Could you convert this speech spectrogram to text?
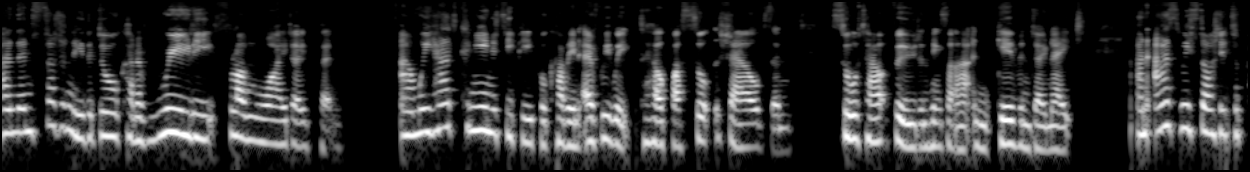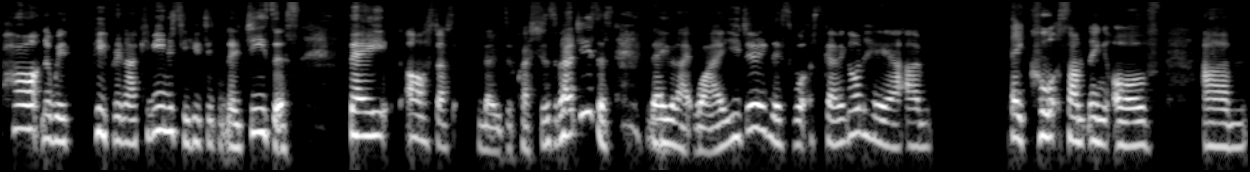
and then suddenly the door kind of really flung wide open. And we had community people come in every week to help us sort the shelves and sort out food and things like that and give and donate. And as we started to partner with people in our community who didn't know Jesus, they asked us loads of questions about Jesus. They were like, why are you doing this? What's going on here? Um, they caught something of um,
